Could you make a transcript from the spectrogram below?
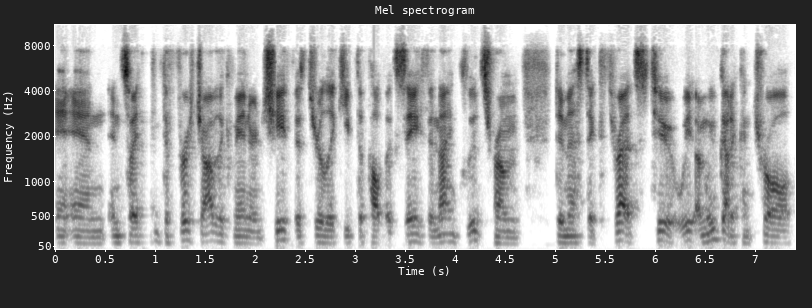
and, and so I think the first job of the commander in chief is to really keep the public safe, and that includes from domestic threats too. We, I mean, we've got to control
